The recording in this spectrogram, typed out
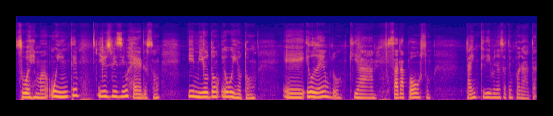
sua irmã Winter e os vizinhos Harrison e Mildon e Wilton. É, eu lembro que a Sarah Paulson tá incrível nessa temporada.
